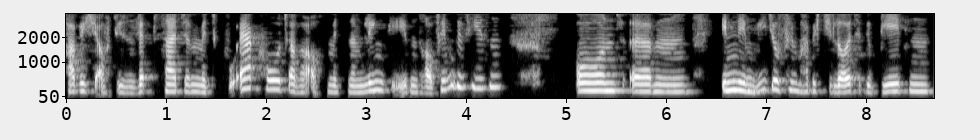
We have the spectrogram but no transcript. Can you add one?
habe ich auf diese Webseite mit QR-Code, aber auch mit einem Link eben darauf hingewiesen und ähm, in dem Videofilm habe ich die Leute gebeten,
